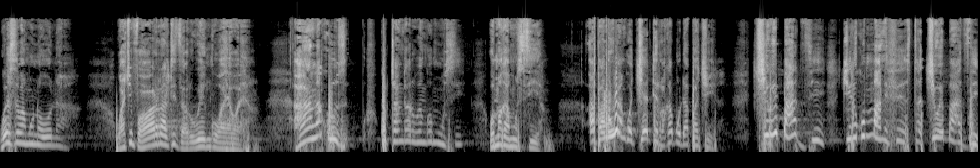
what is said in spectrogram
wese vamunoona wachibva waratidza ruwengo waya waya haana kutanga ruwengo musi wamakamusiya. Apa ruwengo chete rwakabuda pachena. Chiwi badzi chiri kumanifesta chiwi badzi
